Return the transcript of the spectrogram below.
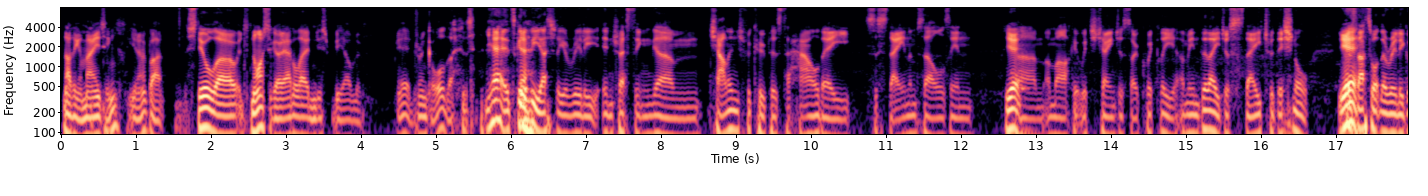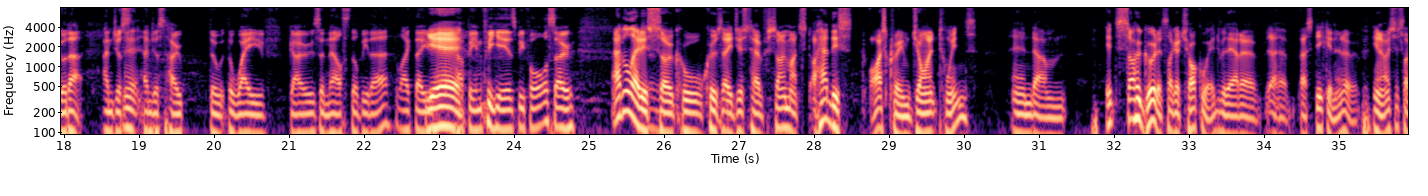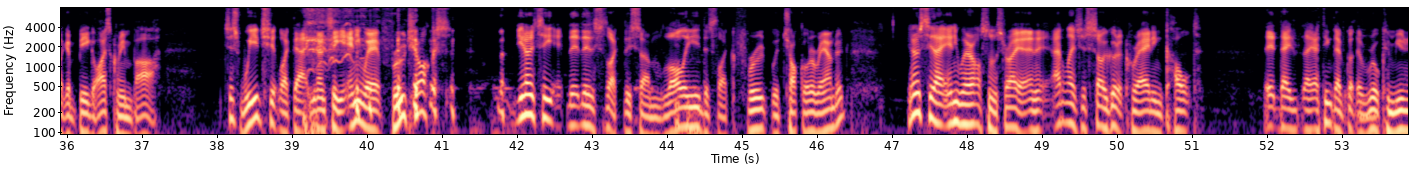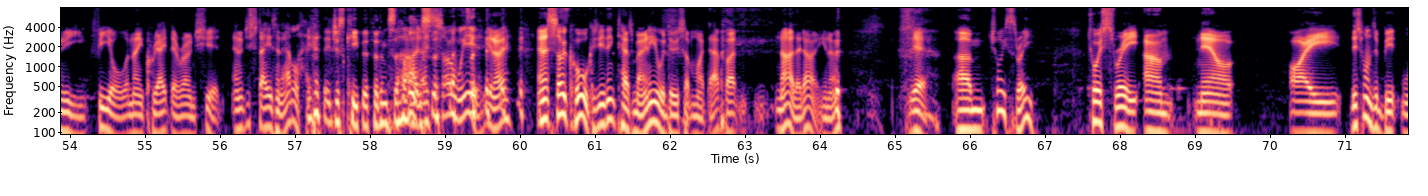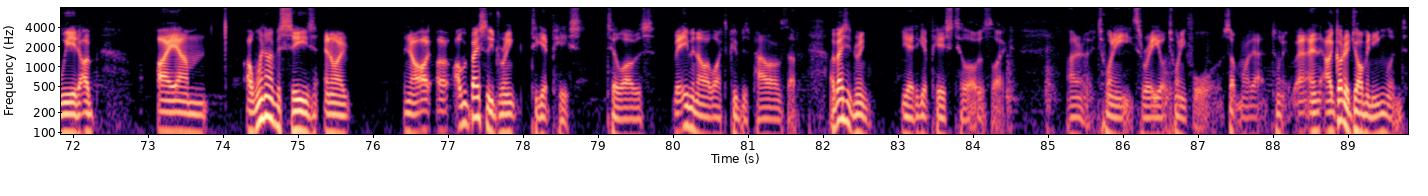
nothing amazing, you know, but still, uh, it's nice to go to Adelaide and just be able to, yeah, drink all those. yeah, it's going to be actually a really interesting um, challenge for Coopers to how they sustain themselves in yeah, um, a market which changes so quickly. I mean, do they just stay traditional? Yeah. that's what they're really good at, and just Yeah. and just hope the the wave goes and they'll still be there like they Yeah. have been for years before. So Adelaide is so cool because they just have so much. I had this ice cream giant twins, and um, it's so good. It's like a choc wedge without a, a, a stick in it. You know, it's just like a big ice cream bar. Just weird shit like that. You don't see anywhere. Fruchocs. You don't see. there- There's like this um, lolly that's like fruit with chocolate around it. You don't see that anywhere else in Australia. And Adelaide's just so good at creating cult they, they, they, I think they've got the real community feel, and they create their own shit, and it just stays in Adelaide. yeah, they just keep it for Oh, themselves. it's so weird, you know, and it's so cool because you think Tasmania would do something like that, but no, they don't. You know, yeah. um, choice three. Choice three. Um, now, I this one's a bit weird. I, I um, I went overseas and I, you know, I, I, would basically drink to get pissed till I was. Even though I liked Cooper's Pale Ale and stuff, I basically drink yeah to get pissed till I was like. I don't know, 23 or 24, something like that. 20, and I got a job in England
